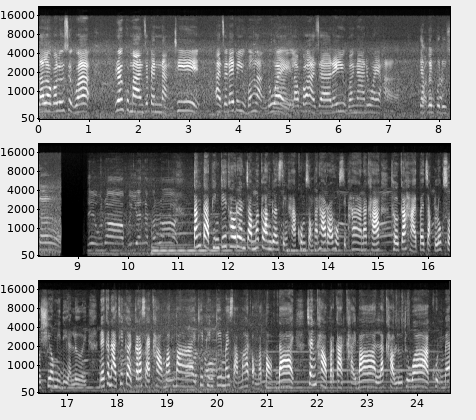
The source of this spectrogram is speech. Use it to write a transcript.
แล้วเราก็รู้สึกว่าเรื่องกุมารจะเป็นหนังที่อาจจะได้ไปอยู่เบื้องหลังด้วยใช่เราก็อาจจะได้อยู่เบื้องหน้าด้วยอะค่ะ อยากเป็นโปรดิวเซอร์ ตั้งแต่พิงกี้เข้าเรือนจำเมื่อกลางเดือนสิงหาคม 2565 นะคะ เธอก็หายไปจากโลกโซเชียลมีเดียเลย ในขณะที่เกิดกระแสข่าวมากมาย ที่พิงกี้ไม่สามารถออกมาตอบได้ เช่นข่าวประกาศขายบ้าน และข่าวลือที่ว่าคุณแม่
